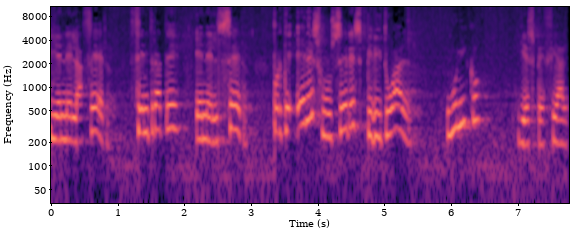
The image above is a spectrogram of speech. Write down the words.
y en el hacer. Céntrate en el ser, porque eres un ser espiritual, único y especial.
